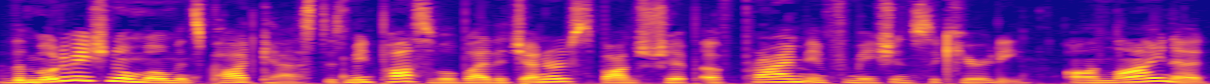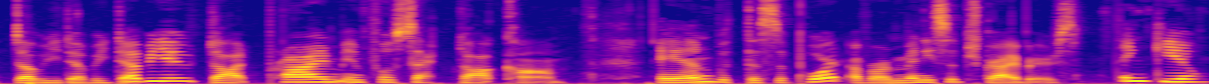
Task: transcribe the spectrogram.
The Motivational Moments podcast is made possible by the generous sponsorship of Prime Information Security online at www.primeinfosec.com and with the support of our many subscribers. Thank you.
